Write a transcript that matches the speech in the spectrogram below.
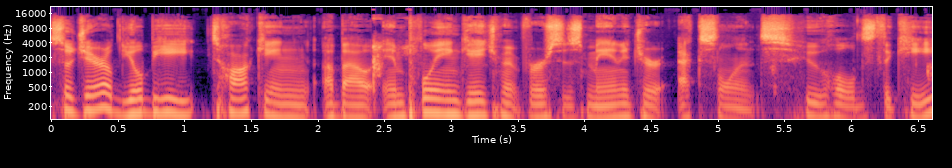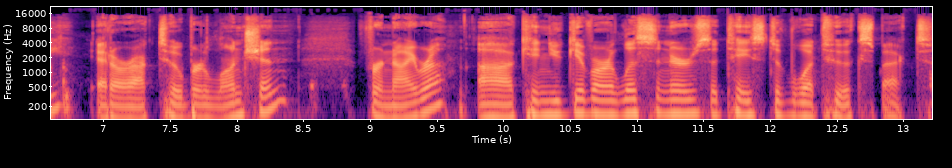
So, Gerald, you'll be talking about employee engagement versus manager excellence. Who holds the key at our October luncheon? For NIHRA. Uh, can you give our listeners a taste of what to expect?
